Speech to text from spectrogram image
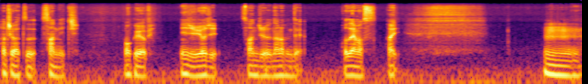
8月3日、木曜日、24時37分でございます。はい。うん。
